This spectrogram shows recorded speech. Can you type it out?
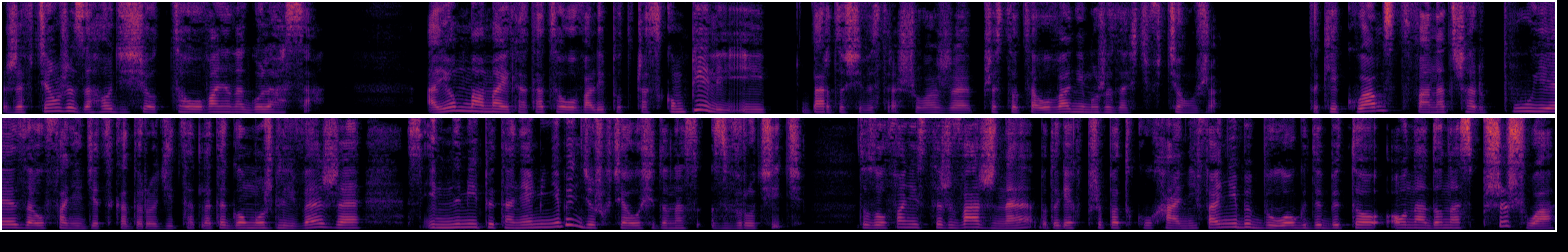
że w ciąży zachodzi się od całowania na golasa. A ją mama i tata całowali podczas kąpieli i bardzo się wystraszyła, że przez to całowanie może zaść w ciążę. Takie kłamstwa nadszarpuje zaufanie dziecka do rodzica, dlatego możliwe, że z innymi pytaniami nie będzie już chciało się do nas zwrócić. To zaufanie jest też ważne, bo tak jak w przypadku Hani, fajnie by było, gdyby to ona do nas przyszła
